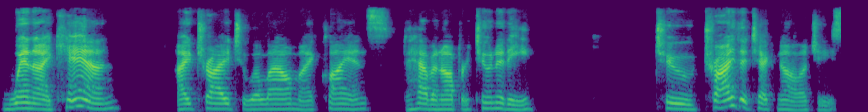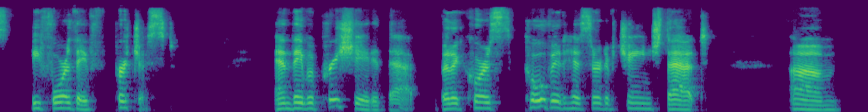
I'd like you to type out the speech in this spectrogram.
When I can, I try to allow my clients to have an opportunity to try the technologies before they've purchased. And they've appreciated that. But of course, COVID has sort of changed that um,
